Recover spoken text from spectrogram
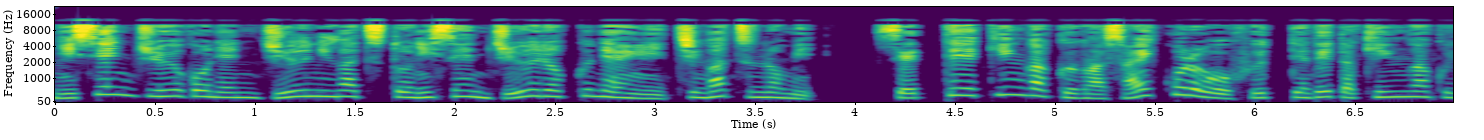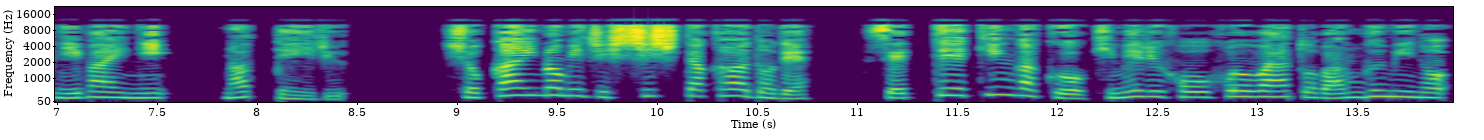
2015年12月と2016年1月のみ、設定金額がサイコロを振って出た金額2倍になっている。初回のみ実施したカードで、設定金額を決める方法はと番組の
